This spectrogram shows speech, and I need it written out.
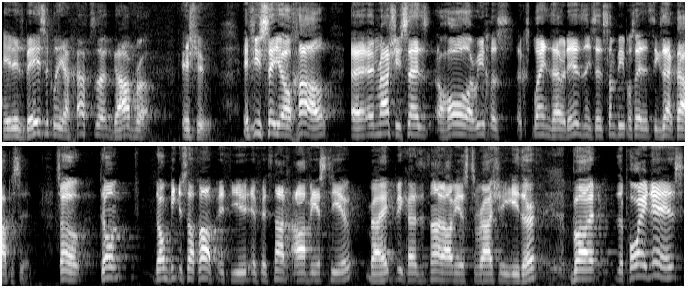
it is basically a chafza gavra issue. If you say yochal, uh, and Rashi says a whole arichas explains how it is, and he says some people say it's the exact opposite. So don't don't beat yourself up if you if it's not obvious to you, right? Because it's not obvious to Rashi either. But the point is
